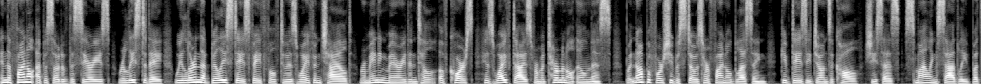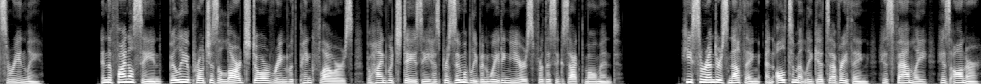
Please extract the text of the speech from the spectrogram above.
In the final episode of the series, released today, we learn that Billy stays faithful to his wife and child, remaining married until, of course, his wife dies from a terminal illness, but not before she bestows her final blessing. Give Daisy Jones a call, she says, smiling sadly but serenely. In the final scene, Billy approaches a large door ringed with pink flowers, behind which Daisy has presumably been waiting years for this exact moment. He surrenders nothing and ultimately gets everything his family, his honor,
